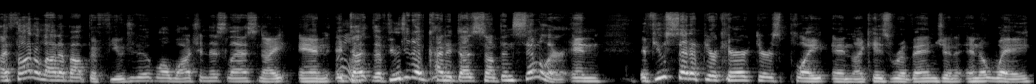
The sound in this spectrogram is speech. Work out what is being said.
I thought a lot about the fugitive while watching this last night, and it Oh. does. The fugitive kind of does something similar. And if you set up your character's plight and like his revenge in, in a way,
